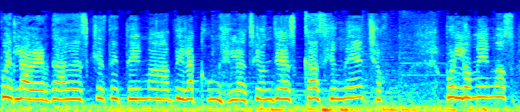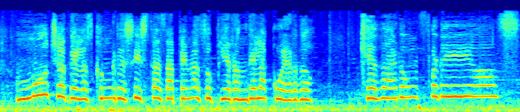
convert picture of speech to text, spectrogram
Pues la verdad es que este tema de la congelación ya es casi un hecho. Por lo menos muchos de los congresistas apenas supieron del acuerdo. Quedaron fríos.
